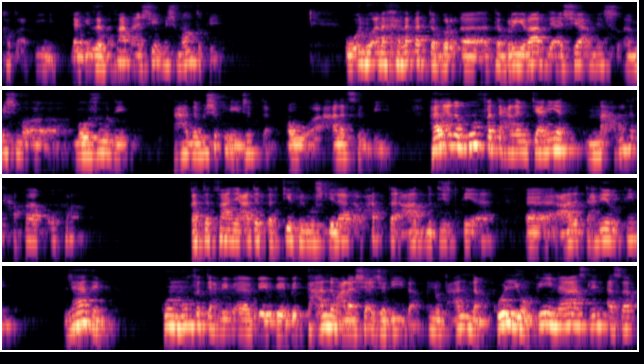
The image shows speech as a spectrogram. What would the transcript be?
آه، خطأ فيني. لكن إذا دفعت عن شيء مش منطقي. وإنه أنا خلقت تبر... آه، تبريرات لأشياء مش مش آه، موجودة هذا مشكلة جدا أو حالات سلبية. هل أنا منفتح على إمكانية معرفة حقائق أخرى؟ قد تدفعني إعادة التفكير في المشكلات أو حتى إعادة نتيجة قي... إعادة تحرير القيم لازم كون منفتح بالتعلم على أشياء جديدة. إنه تعلم كل يوم. في ناس للأسف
